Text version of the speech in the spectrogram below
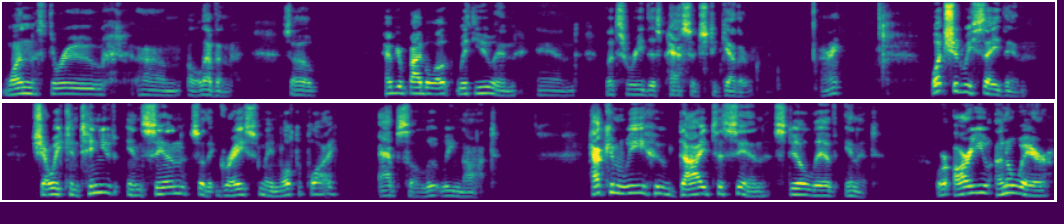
1 through um, 11. So have your Bible with you and, and let's read this passage together. All right. What should we say then? Shall we continue in sin so that grace may multiply? Absolutely not. How can we who died to sin still live in it? Or are you unaware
